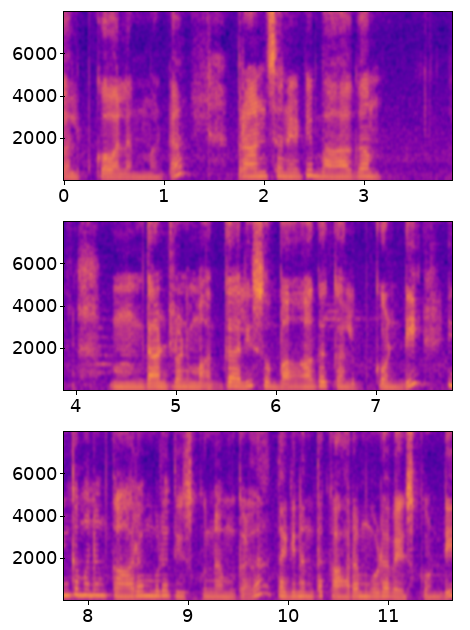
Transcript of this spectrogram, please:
కలుపుకోవాలన్నమాట. ప్రాన్స్ అనేటివి బాగా దాంట్లోని మగ్గాలి. సో బాగా కలుపుకోండి. ఇంకా మనం కారం కూడా తీసుకున్నాం కదా తగినంత కారం కూడా వేసుకోండి.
